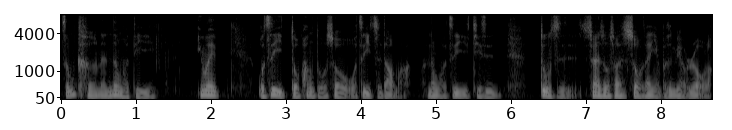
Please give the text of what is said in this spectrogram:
怎么可能那么低？因为我自己多胖多瘦，我自己知道嘛。那我自己其实肚子虽然说算瘦，但也不是没有肉了。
